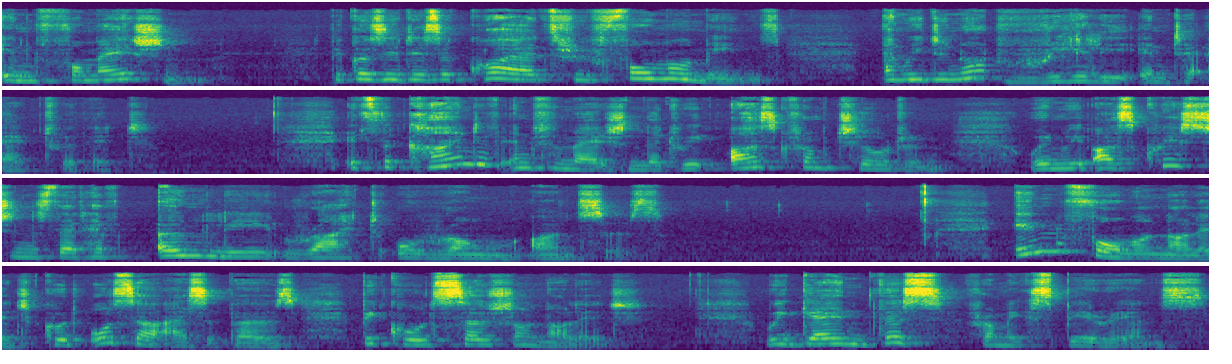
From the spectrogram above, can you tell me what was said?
information because it is acquired through formal means and we do not really interact with it. It's the kind of information that we ask from children when we ask questions that have only right or wrong answers. Informal knowledge could also, I suppose, be called social knowledge. We gain this from experience,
